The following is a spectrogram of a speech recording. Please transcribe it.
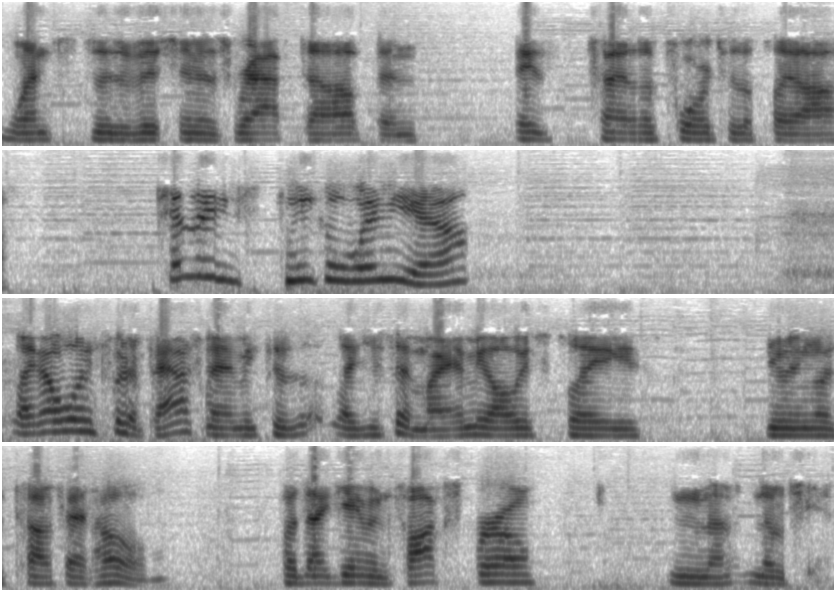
once the division is wrapped up, and they try to look forward to the playoffs. Can they sneak a win? Yeah. Like I wouldn't put it past Miami because, like you said, Miami always plays New England tough at home. But that game in Foxborough, no, no chance.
